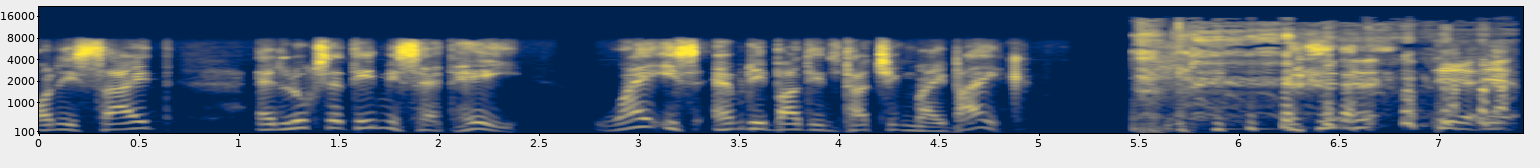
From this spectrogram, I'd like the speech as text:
on his side and looks at him. He said, Hey, why is everybody touching my bike? yeah, yeah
